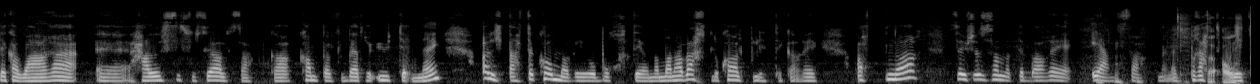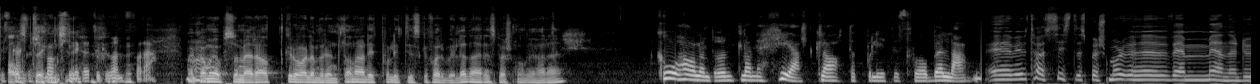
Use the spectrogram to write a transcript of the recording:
det kan være eh, helse- og sosialsaker, kampen for bedre utjevning. Alt dette kommer vi jo borti. Og når man har vært lokalpolitiker i 18 år, så er det ikke sånn at det bare er én sak, men et bredt politisk engasjement som ligger til grunn for det. Men kan vi oppsummere at Gro Harlem Brundtland er ditt politiske forbilde? Det er et spørsmål vi har her. Gro Harlem Brundtland er helt klart et politisk forbilde. Eh, vi vil ta et siste spørsmål. Eh, hvem mener du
